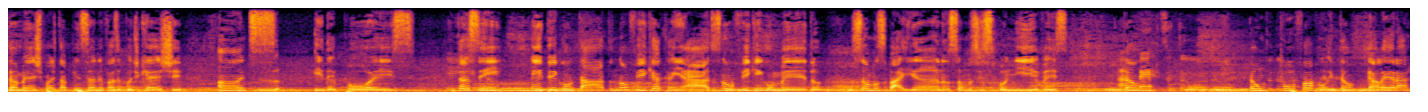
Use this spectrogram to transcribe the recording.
Também a gente pode estar pensando em fazer podcast antes e depois. Então assim, entre em contato, não fiquem acanhados, não fiquem com medo. Somos baianos, somos disponíveis. Então, Aperta tudo. então, Tudo por favor, então, galera,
